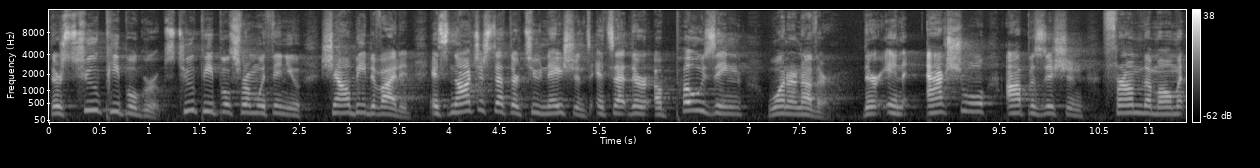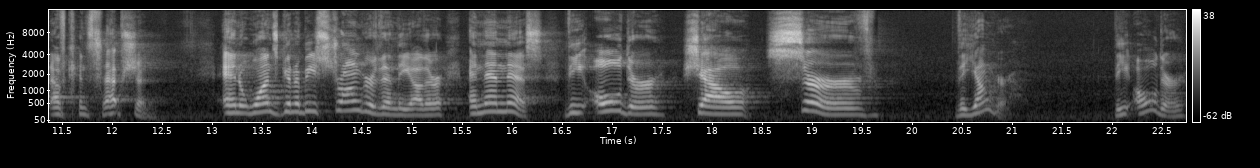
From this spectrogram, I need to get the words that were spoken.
there's two people groups, two peoples from within you shall be divided. It's not just that they're two nations, it's that they're opposing one another. They're in actual opposition from the moment of conception. And one's going to be stronger than the other. And then this the older shall serve the younger. The older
